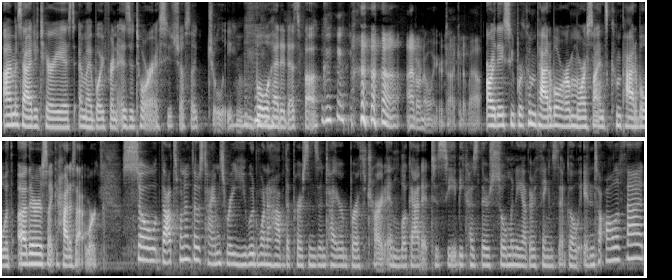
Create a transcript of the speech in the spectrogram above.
I'm a Sagittarius and my boyfriend is a Taurus. He's just like Julie, bullheaded as fuck. I don't know what you're talking about. Are they super compatible or are more signs compatible with others? Like how does that work? So that's one of those times where you would want to have the person's entire birth chart and look at it to see because there's so many other things that go into all of that.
